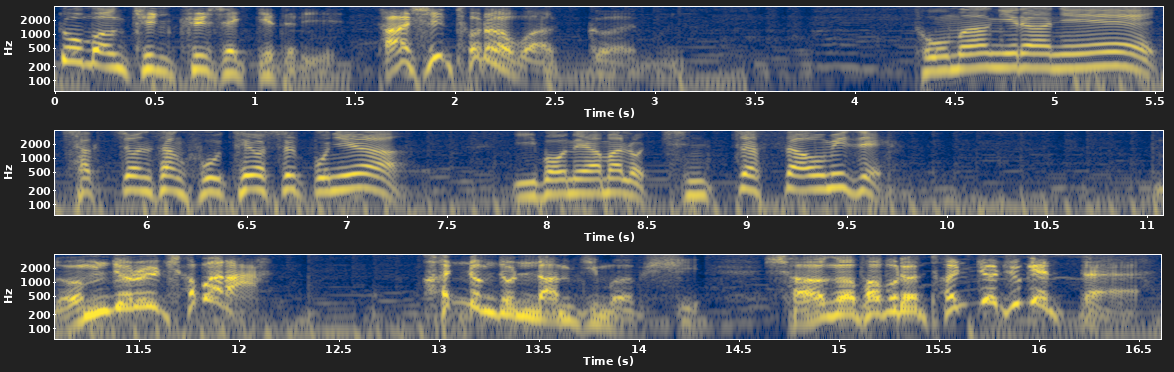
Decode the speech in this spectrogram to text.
도망친 쥐새끼들이 다시 돌아왔군. 도망이라니 작전상 후퇴였을 뿐이야. 이번에야말로 진짜 싸움이지. 놈들을 잡아라. 한 놈도 남김없이 상어밥으로 던져주겠다.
